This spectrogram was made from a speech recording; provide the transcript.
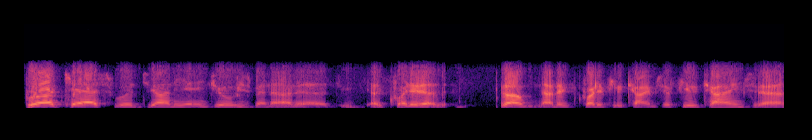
broadcast with Johnny Angel. He's been on a, a quite a well, not a, quite a few times, a few times. Uh,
